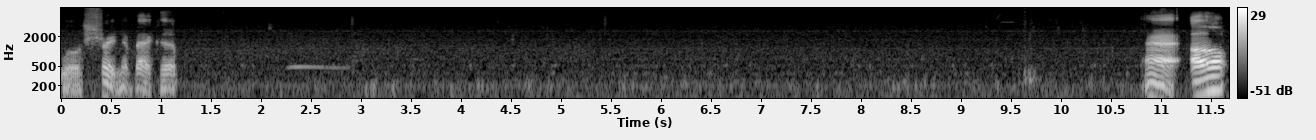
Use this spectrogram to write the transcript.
We'll straighten it back up. Alright, all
